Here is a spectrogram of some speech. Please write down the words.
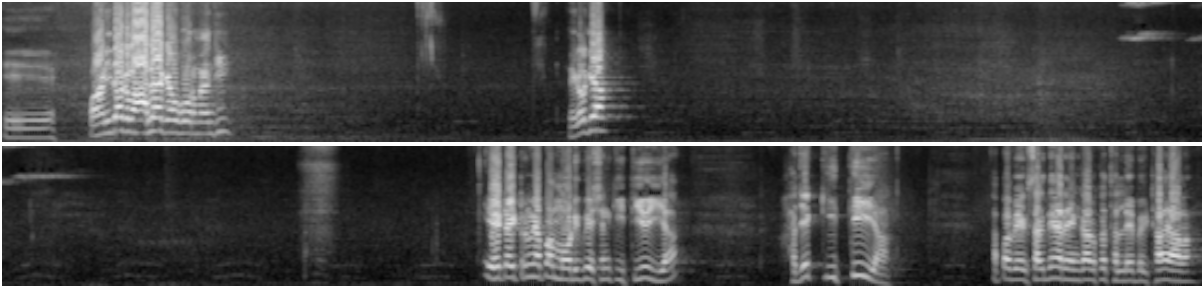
ਤੇ ਪਾਣੀ ਦਾ ਗਲਾਸ ਲੈ ਕੇ ਆਓ ਫੋਰਮੈਨ ਜੀ। ਨਿਕਲ ਗਿਆ? ਇਹ ਟਰੈਕਟਰ ਨੇ ਆਪਾਂ ਮੋਡੀਫਿਕੇਸ਼ਨ ਕੀਤੀ ਹੋਈ ਆ। ਹਜੇ ਕੀਤੀ ਆ। ਆਪਾਂ ਵੇਖ ਸਕਦੇ ਆ, ਰਿੰਗਾ ਵੇਖੋ ਥੱਲੇ ਬੈਠਾ ਆ ਵਾ।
